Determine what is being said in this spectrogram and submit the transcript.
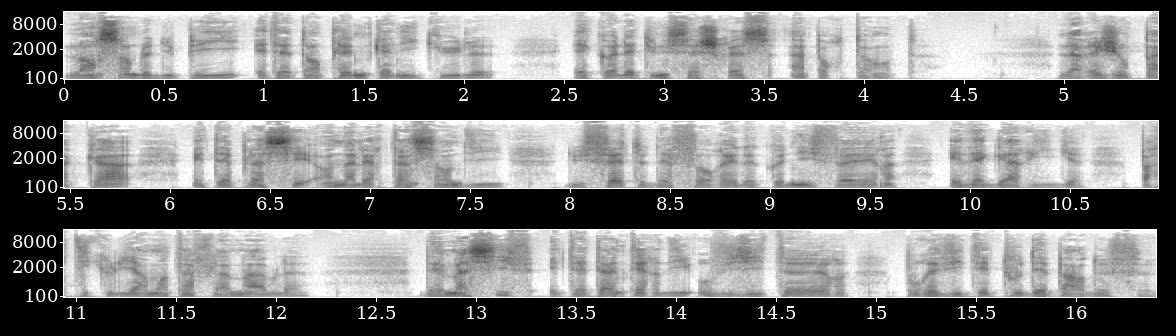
L'ensemble du pays était en pleine canicule et connaît une sécheresse importante. La région PACA était placée en alerte incendie du fait des forêts de conifères et des garrigues particulièrement inflammables. Des massifs étaient interdits aux visiteurs pour éviter tout départ de feu.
